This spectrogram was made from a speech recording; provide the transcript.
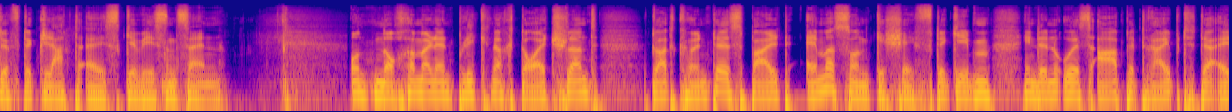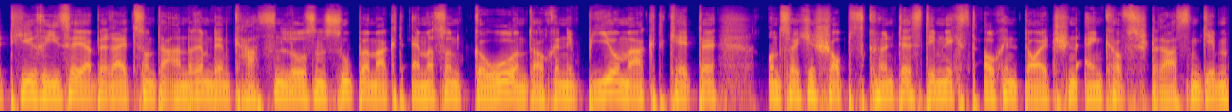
dürfte Glatteis gewesen sein. Und noch einmal ein Blick nach Deutschland. Dort könnte es bald Amazon-Geschäfte geben. In den USA betreibt der IT-Riese ja bereits unter anderem den kassenlosen Supermarkt Amazon Go und auch eine Biomarktkette. Und solche Shops könnte es demnächst auch in deutschen Einkaufsstraßen geben.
